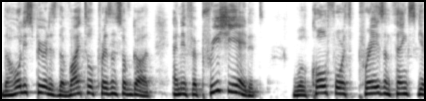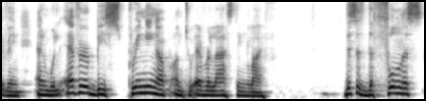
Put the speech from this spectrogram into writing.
The Holy Spirit is the vital presence of God. And if appreciated, will call forth praise and thanksgiving and will ever be springing up unto everlasting life. This is the fullness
